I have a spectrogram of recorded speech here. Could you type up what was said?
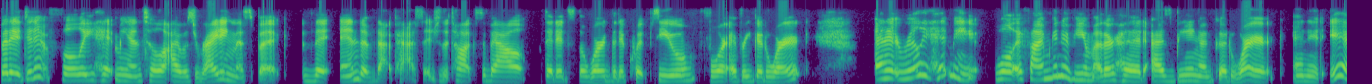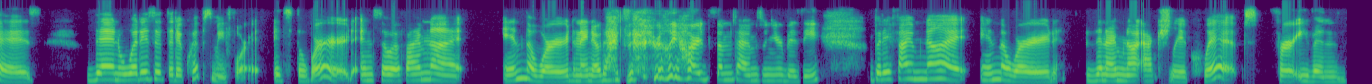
but it didn't fully hit me until I was writing this book. The end of that passage that talks about that it's the word that equips you for every good work. And it really hit me. Well, if I'm going to view motherhood as being a good work, and it is, then what is it that equips me for it? It's the word. And so if I'm not in the word, and I know that's really hard sometimes when you're busy, but if I'm not in the word, then I'm not actually equipped for even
